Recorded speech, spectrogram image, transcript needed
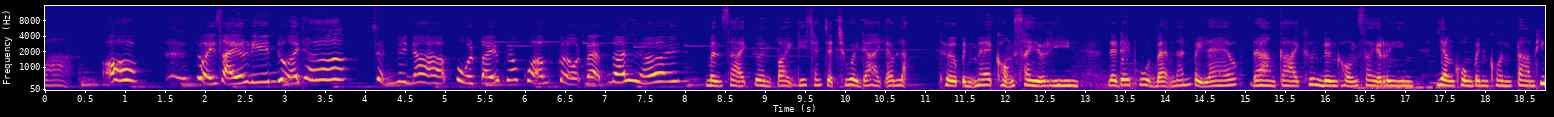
ว่า โอ้ช่วยไซรีนด้วยเธอ ฉันไม่น่าพูดไปเพราะความโกรธแบบนั้นเลย มันสายเกินไปที่ฉันจะช่วยได้แล้วล่ะ เธอเป็นแม่ของไซรีน และได้พูดแบบนั้นไปแล้ว ร่างกายครึ่งหนึ่งของไซรีน ยังคงเป็นคนตามที่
